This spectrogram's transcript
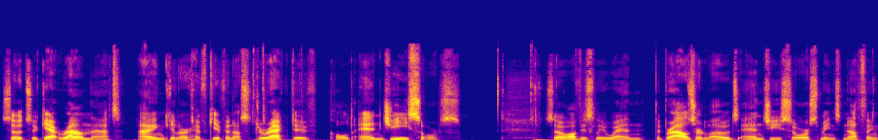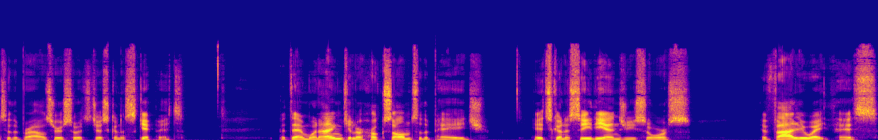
So to get around that, Angular have given us a directive called ng source. So obviously when the browser loads, ng source means nothing to the browser, so it's just going to skip it. But then when Angular hooks onto the page, it's going to see the ng source, evaluate this,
